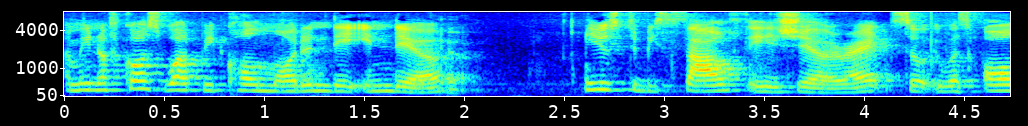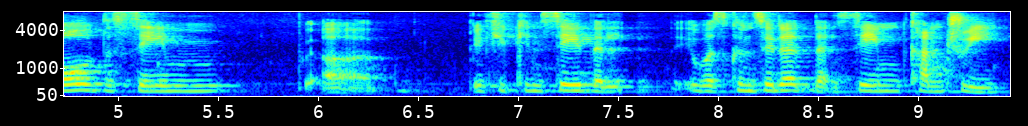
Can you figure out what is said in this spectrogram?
I mean, of course, what we call modern day India Yeah. used to be South Asia, right? So it was all the same. Uh, if you can say that it was considered the same country,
